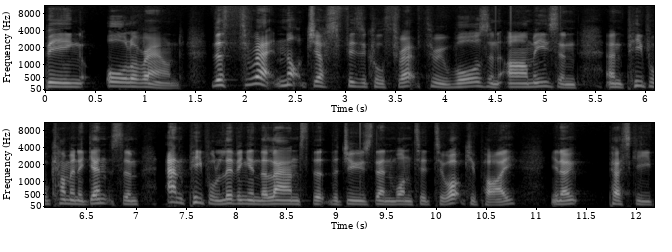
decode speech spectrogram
being all around. The threat, not just physical threat through wars and armies and, and people coming against them, and people living in the land that the Jews then wanted to occupy, you know, pesky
